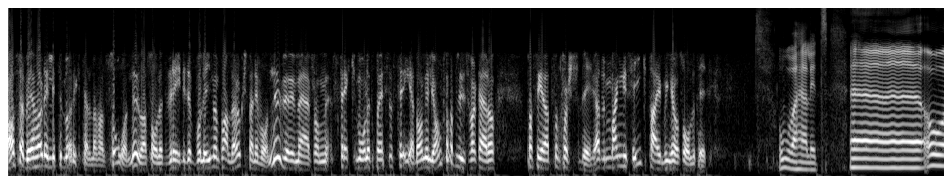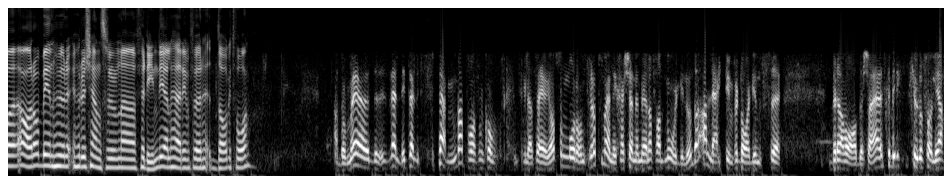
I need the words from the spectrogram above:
Ja Sebbe, jag hör det lite mörkt här i alla fall. Så, nu har Sollet vridit upp volymen på allra högsta nivå. Nu är vi med från sträckmålet på SS3. Daniel Jansson har precis varit här och passerat som första bil. Vi hade en magnifik timing av Sollet hit. Oh, vad härligt. Eh, och ja, Robin, hur, hur är känslorna för din del här inför dag två? Ja, de är väldigt, väldigt spända på vad som kommer, skulle jag säga. Jag som morgontrött människa känner mig i alla fall någorlunda alert inför dagens eh, bravader. Så här ska bli riktigt kul att följa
